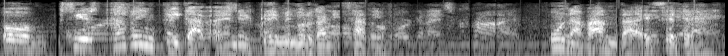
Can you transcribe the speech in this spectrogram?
o si estaba implicada en el crimen organizado, una banda, etc.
